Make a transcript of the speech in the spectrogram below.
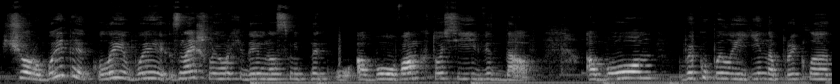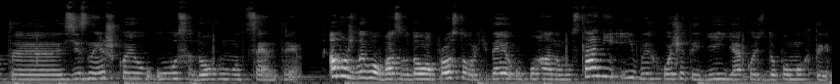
що робити, коли ви знайшли орхідею на смітнику, або вам хтось її віддав, або ви купили її, наприклад, е, зі знижкою у садовому центрі. А можливо, у вас вдома просто орхідея у поганому стані, і ви хочете їй якось допомогти.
